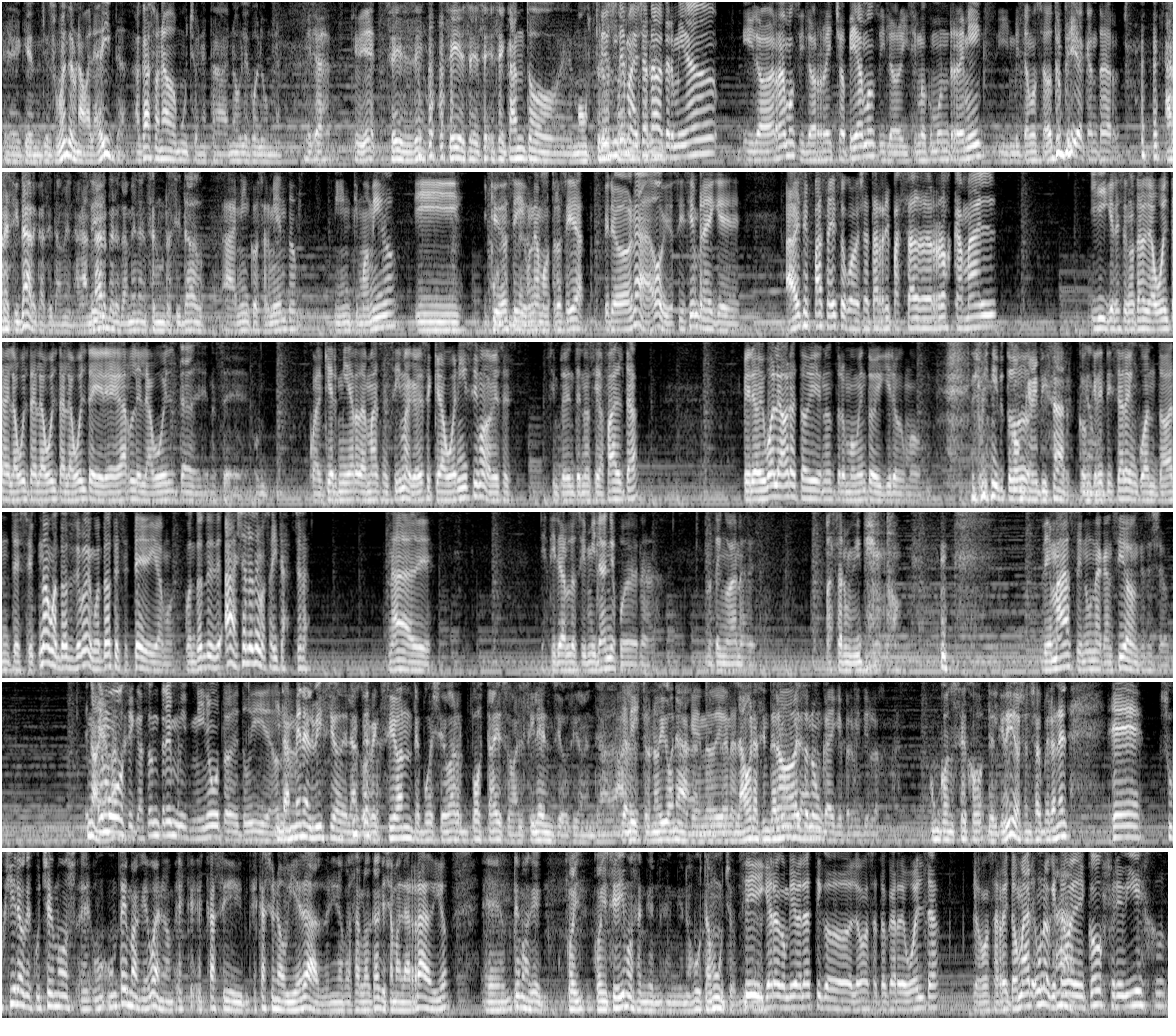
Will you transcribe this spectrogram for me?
eh, que, en- su momento era una baladita, acá ha sonado mucho en esta noble columna. Mirá, qué bien. Sí, sí, sí, sí, ese, ese- ese canto eh, Sí, monstruoso. es un tema que ya estaba terminado. terminado y lo agarramos y lo rechopeamos y lo hicimos como un remix y invitamos a otro pibe a cantar. A recitar casi también, a cantar, Sí. pero también a hacer un recitado. A Nico Sarmiento, mi íntimo amigo. Y, y quedó así, una monstruosidad. Pero nada, obvio, sí, siempre hay que. A veces pasa eso cuando ya está repasado de rosca mal. Y querés encontrar la vuelta de la vuelta de la vuelta de la vuelta y agregarle la vuelta de, no sé, cualquier mierda más encima, que a veces queda buenísimo, a veces simplemente no hacía falta. Pero igual ahora estoy en otro momento que quiero como definir todo. Concretizar. digamos. Concretizar en cuanto antes se. No, cuanto antes se puede, en cuanto antes esté, digamos. Cuanto antes. Ah, ya lo tenemos, ahí está, ya está. Nada de estirarlo 100 mil años, pues nada. No tengo ganas de pasarme mi tiempo. de más en una canción, qué sé yo. No, es música, son tres mi- minutos de tu vida. Y también el vicio de la corrección te puede llevar posta a eso, al silencio, básicamente. A, listo, sí, no digo nada. que no Entonces, diga nada. La hora se interrumpe. No, eso nunca hay que permitirlo jamás. Un consejo del querido Jean-Jacques Peronel. Eh, sugiero que escuchemos eh, un, un tema que, bueno, es, casi, es casi una obviedad venir a pasarlo acá, que se llama La Radio. Eh, un tema que coi- coincidimos en que, en que nos gusta mucho. Sí, que ahora con Viva Elástico lo vamos a tocar de vuelta. Lo vamos a retomar. Uno que Ah. estaba en el cofre viejo,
